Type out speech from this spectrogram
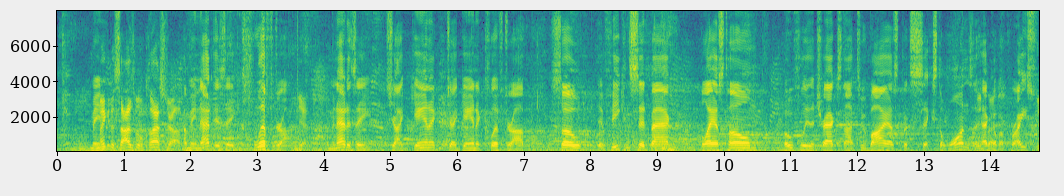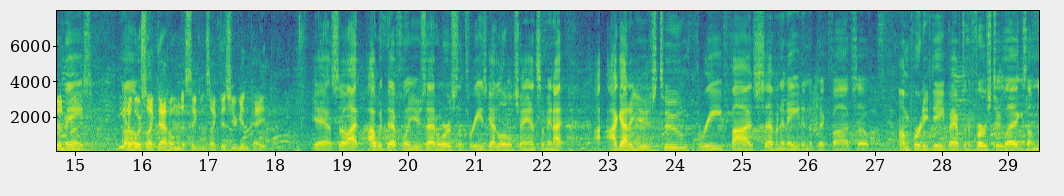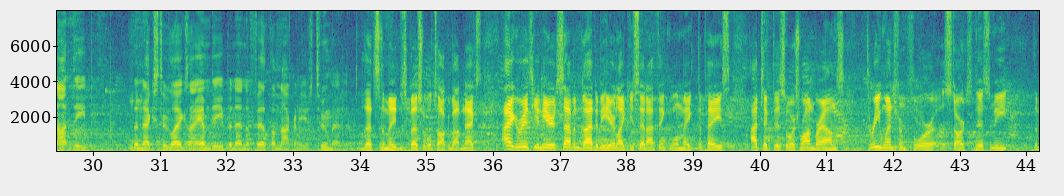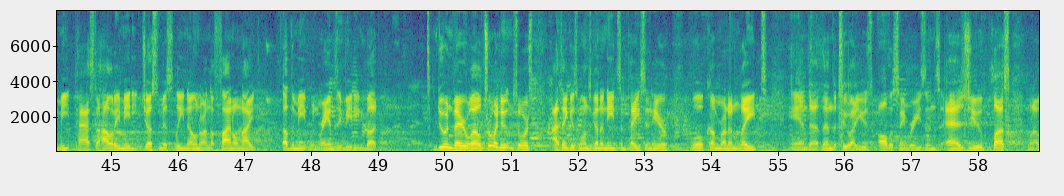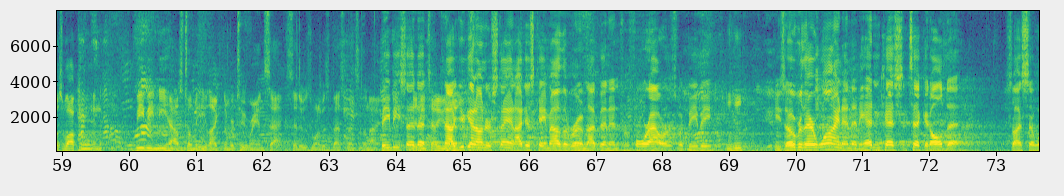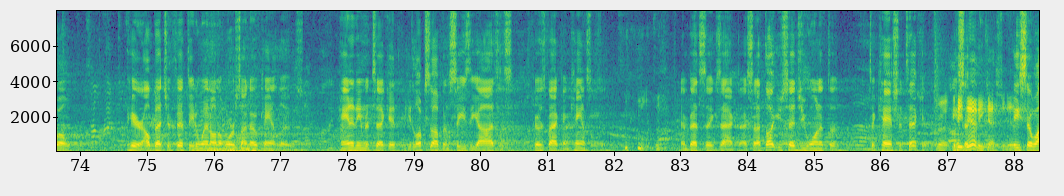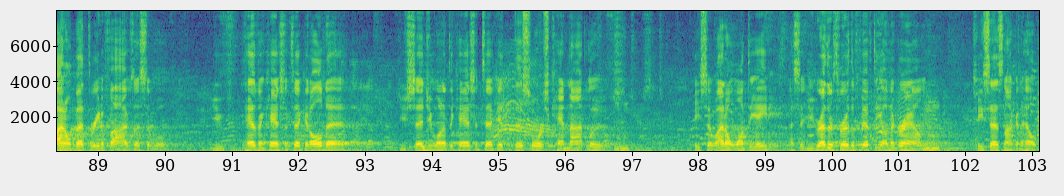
mean, Make it a sizable class drop. I mean, that is a cliff drop. Yeah. I mean, that is a gigantic, gigantic cliff drop. So if he can sit back, blast home, hopefully the track's not too biased, but six to one's a Good heck price. of a price for Good me. price. You get a Um, horse like that home in a sequence like this, you're getting paid. Yeah, so I, I would definitely use that horse. The three's got a little chance. I mean, I I, got to use two, three, five, seven, and eight in the pick five. So I'm pretty deep after the first two legs. I'm not deep. The next two legs I am deep, and then the fifth I'm not going to use too many. That's the maiden special we'll talk about next. I agree with you in here at seven. Glad to be here. Like you said, I think we'll make the pace. I took this horse, Ron Brown's, three wins from four starts this meet. The meet past the holiday meet, he just missed Lee Noner on the final night of the meet when Ramsey beat him, but doing very well. Troy Newton's horse, I think, is one's going to need some pace in here. Will come running late, and uh, then the two I use all the same reasons as you. Plus, when I was walking in, BB Niehaus told me he liked number two Ransack. Said it was one of his best bets of the night. BB said Did that. you now that? you got to understand. I just came out of the room that I've been in for four hours with BB. Mm-hmm. He's over there whining, and he hadn't cashed the ticket all day. So I said, "Well, here, I'll bet you 50 to win on a horse I know can't lose." Handed him the ticket. He looks up and sees the odds and goes back and cancels it, and bets the exact. I said, "I thought you said you wanted to to cash a ticket." Right. He, said- did. He cashed it he said, "Well, I don't bet three to fives." I said, "Well, you haven't cashed a ticket all day. You said you wanted to cash a ticket. This horse cannot lose." Mm-hmm. He said, "Well, I don't want the 80." I said, "You'd rather throw the 50 on the ground." Mm-hmm. He said, "It's not going to help."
